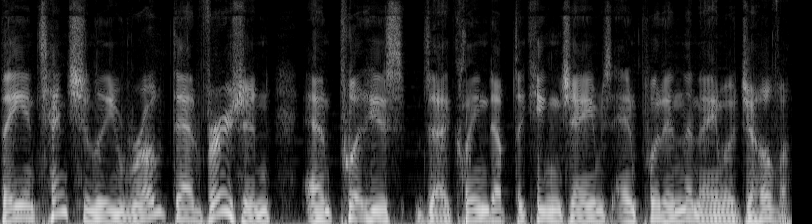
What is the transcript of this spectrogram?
They intentionally wrote that version and put his, uh, cleaned up the King James and put in the name of Jehovah.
